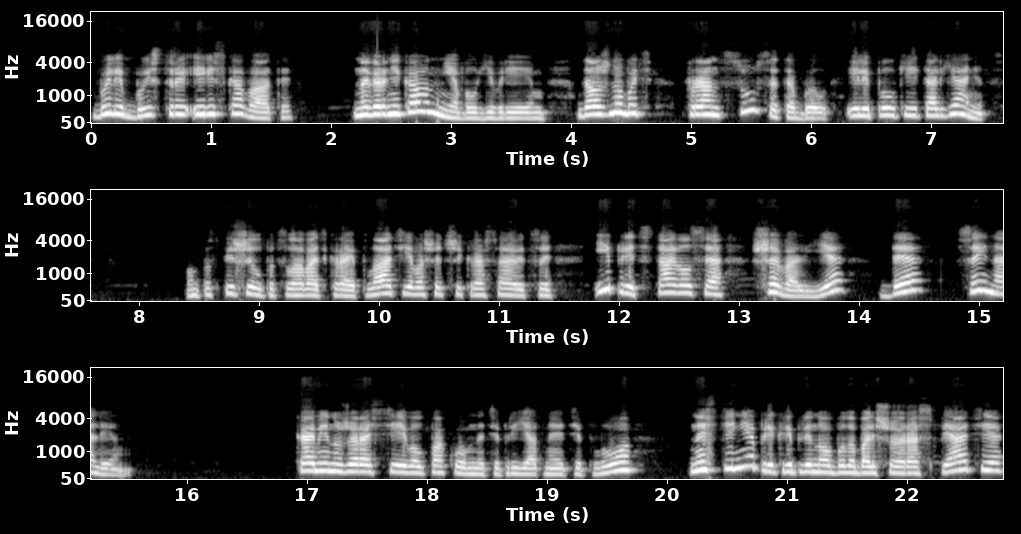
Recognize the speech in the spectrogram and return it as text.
были быстры и рисковаты. Наверняка он не был евреем. Должно быть, француз это был или пылкий итальянец. Он поспешил поцеловать край платья вошедшей красавицы и представился шевалье де Сейналем. Камин уже рассеивал по комнате приятное тепло, на стене прикреплено было большое распятие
